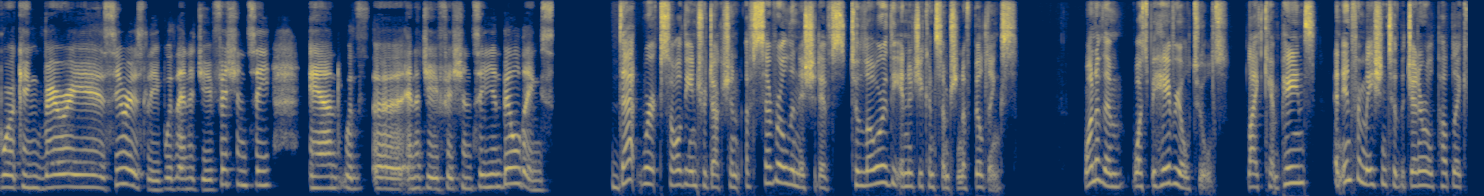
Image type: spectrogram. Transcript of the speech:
working very seriously with energy efficiency and with uh, energy efficiency in buildings. That work saw the introduction of several initiatives to lower the energy consumption of buildings. One of them was behavioral tools, like campaigns and information to the general public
